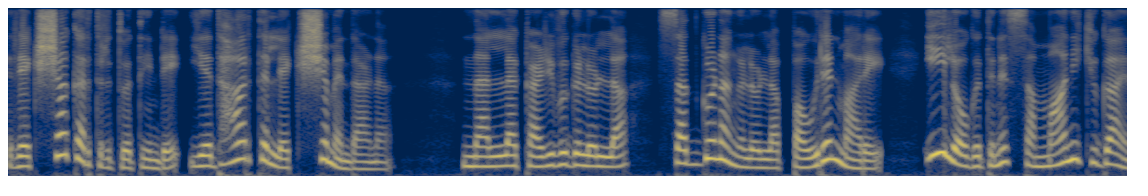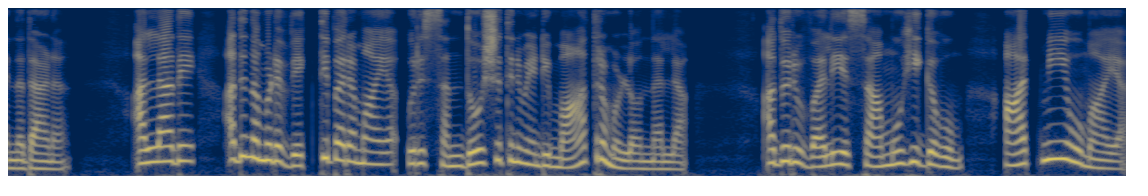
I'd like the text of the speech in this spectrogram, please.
രക്ഷാകർത്തൃത്വത്തിന്റെ യഥാർത്ഥ ലക്ഷ്യമെന്താണ്? നല്ല കഴിവുകളുള്ള സദ്ഗുണങ്ങളുള്ള പൗരന്മാരെ ഈ ലോകത്തിന് സമ്മാനിക്കുക എന്നതാണ്. അല്ലാതെ അത് നമ്മുടെ വ്യക്തിപരമായ ഒരു സന്തോഷത്തിനു വേണ്ടി മാത്രമുള്ള ഒന്നല്ല. അതൊരു വലിയ സാമൂഹികവും ആത്മീയവുമായ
